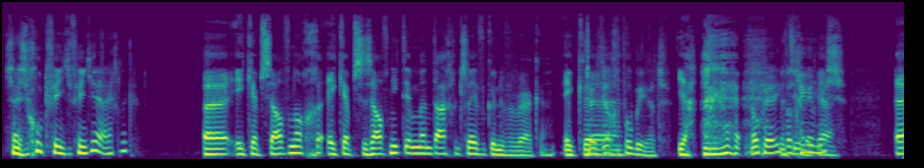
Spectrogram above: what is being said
zijn ze goed, vind je, vind je eigenlijk? Eh, ik, heb zelf nog, ik heb ze zelf niet in mijn dagelijks leven kunnen verwerken. Ik, Heb je het eh, wel geprobeerd? ja. Oké, wat ging er Natuurlijk, ja. Eh,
